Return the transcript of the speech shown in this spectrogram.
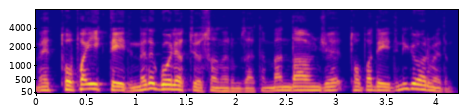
ve topa ilk değdiğinde de gol atıyor sanırım zaten. Ben daha önce topa değdiğini görmedim.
